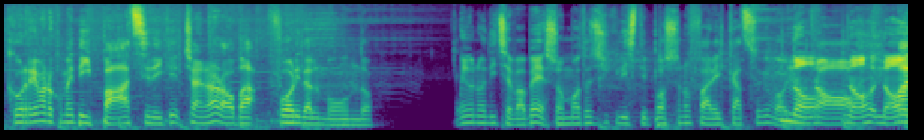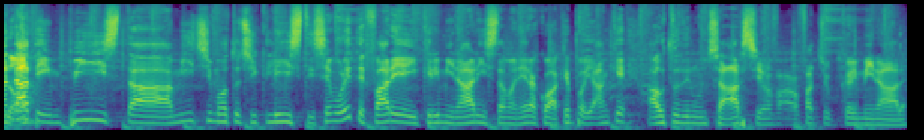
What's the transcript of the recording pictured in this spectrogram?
correvano come dei pazzi, dei, cioè una roba fuori dal mondo. E uno dice, vabbè, sono motociclisti, possono fare il cazzo che vogliono. No, no, no, Ma no. andate in pista, amici motociclisti. Se volete fare i criminali in sta maniera qua, che poi anche autodenunciarsi, io fa- faccio un criminale.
